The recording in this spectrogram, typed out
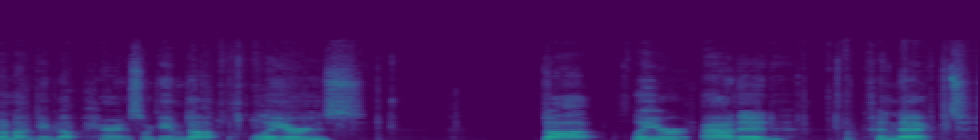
no, not game.parent. So game.players dot player added connect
